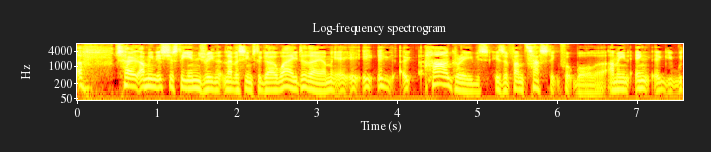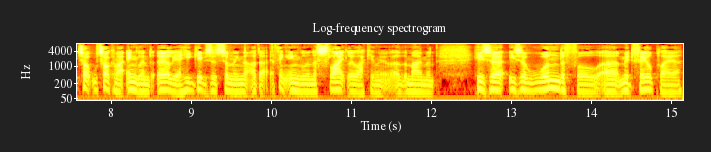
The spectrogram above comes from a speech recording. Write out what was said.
uh, so I mean, it's just the injury that never seems to go away, do they? I mean, it, it, it, Hargreaves is a fantastic footballer. I mean, Eng- uh, we talk we talked about England earlier. He gives us something that I, I think England are slightly lacking at the moment. He's a he's a wonderful uh, midfield player.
